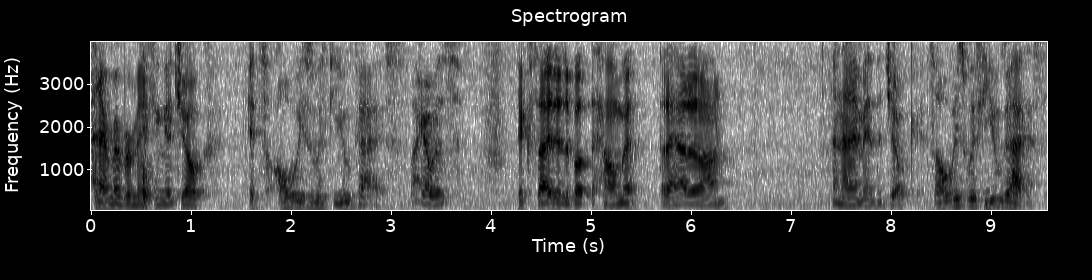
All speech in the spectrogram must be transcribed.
and i remember making a joke it's always with you guys. Like I was excited about the helmet that I had it on, and then I made the joke. It's always with you guys.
